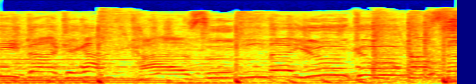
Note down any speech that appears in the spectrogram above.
りだけが霞んでゆくのさ。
